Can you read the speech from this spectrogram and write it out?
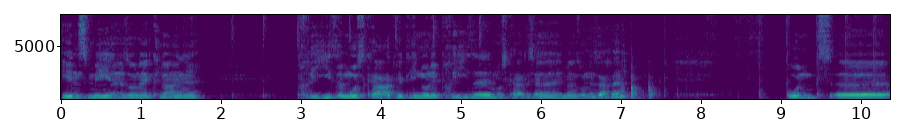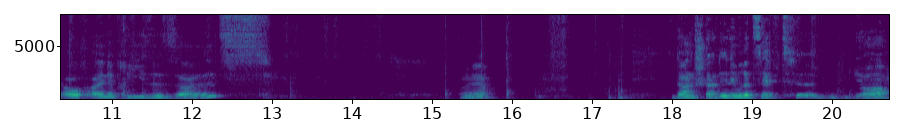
ins Mehl so eine kleine Prise Muskat, wirklich nur eine Prise. Muskat ist ja immer so eine Sache. Und äh, auch eine Prise Salz. Naja. Dann stand in dem Rezept, äh, ja,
